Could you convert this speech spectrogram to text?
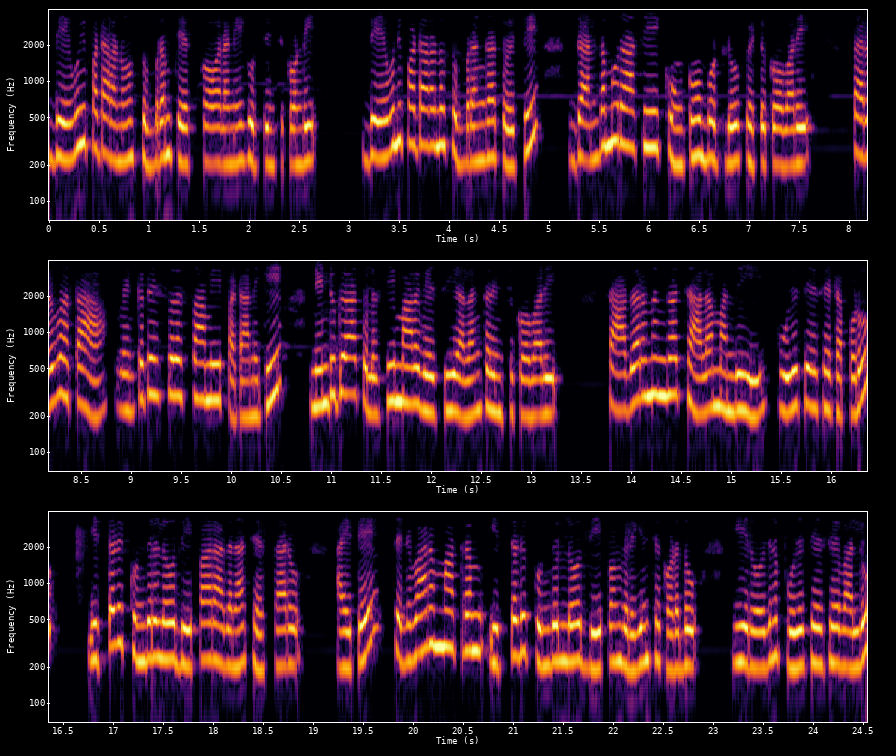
దేవుని పటాలను శుభ్రం చేసుకోవాలని గుర్తుంచుకోండి. దేవుని పటాలను శుభ్రంగా తుడిచి గంధము రాసి కుంకుమ బొట్లు పెట్టుకోవాలి. తరువాత వెంకటేశ్వర స్వామి పటానికి నిండుగా తులసిమాల వేసి అలంకరించుకోవాలి. సాధారణంగా చాలామంది పూజ చేసేటప్పుడు ఇత్తడి కుందులలో దీపారాధన చేస్తారు. అయితే శనివారం మాత్రం ఇత్తడి కుందుల్లో దీపం వెలిగించకూడదు. ఈ రోజున పూజ చేసే వాళ్ళు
